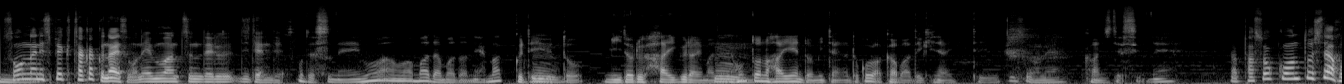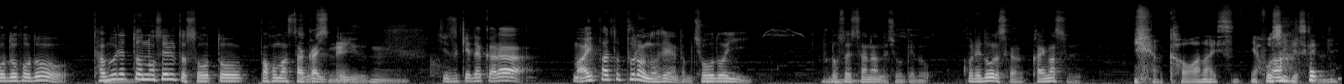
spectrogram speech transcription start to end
うん。そんなにスペック高くないですもんね、M1 積んでる時点で。そうですね、M1 はまだまだね、Mac で言うとミドルハイぐらいまで、うん。本当のハイエンドみたいなところはカバーできないっていうですよね。感じですよね。パソコンとしてはほどほどタブレットを載せると相当パフォーマンス高いっていうね。ん。位置づけだから、まあ、iPad Pro の載せるのは多分ちょうどいいプロセッサーなんでしょうけど、これどうですか？買います？いや、買わないっすね。いや、欲しいですけどね。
